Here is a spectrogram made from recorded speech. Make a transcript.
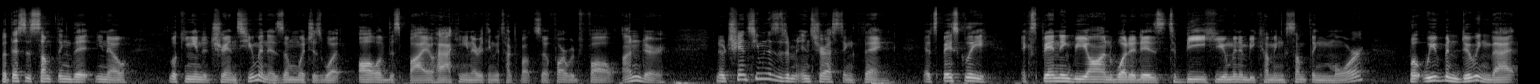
But this is something that, you know, looking into transhumanism, which is what all of this biohacking and everything we talked about so far would fall under, you know, transhumanism is an interesting thing. It's basically expanding beyond what it is to be human and becoming something more. But we've been doing that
